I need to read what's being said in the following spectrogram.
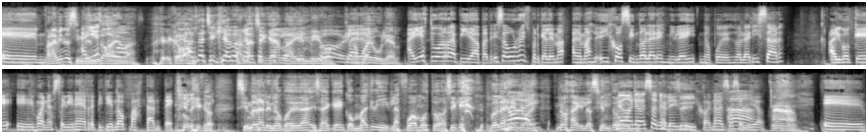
Eh, Para mí no se ahí inventó estuvo- además. Como- Anda a chequearlo. Anda a chequearlo ahí en vivo. Obvio. Lo puedes googlear. Ahí estuvo rápida Patricia Bullrich porque además, además le dijo sin dólares mi ley no puedes dolarizar. Algo que, eh, bueno, se viene repitiendo bastante. Le dijo, 100 dólares no podés dar, y ¿sabes qué? Con Macri la fugamos todo, así que dólares No no, hay. hay. No hay, lo siento No, mucho. no, eso no le Sí. dijo, no, eso Ah. se olvidó. Ah, Eh,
